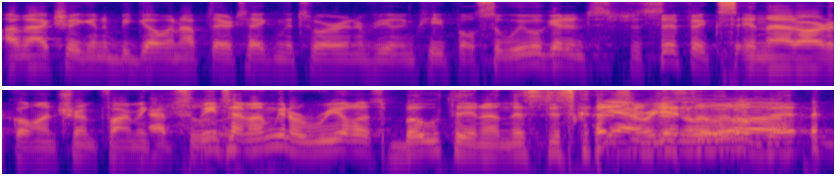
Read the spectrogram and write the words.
I'm actually going to be going up there, taking the tour, interviewing people. So we will get into specifics in that article on shrimp farming. Absolutely. Meantime, I'm going to reel us both in on this discussion Yeah, we're just getting a little, little, uh, bit.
